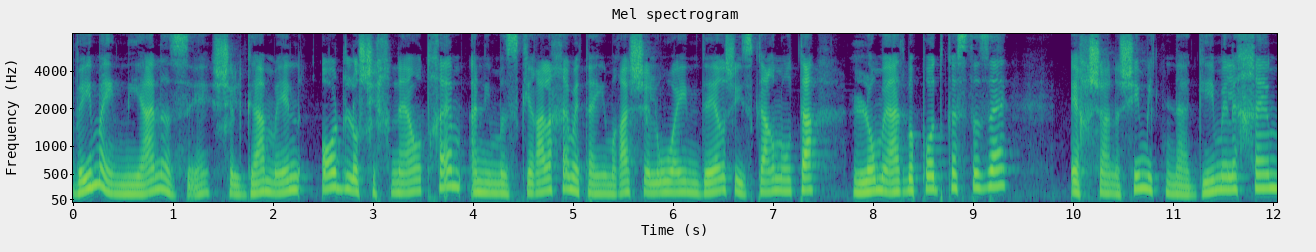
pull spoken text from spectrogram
ואם העניין הזה של גם אין עוד לא שכנע אתכם, אני מזכירה לכם את האמרה של וויין דר, שהזכרנו אותה לא מעט בפודקאסט הזה, איך שאנשים מתנהגים אליכם,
